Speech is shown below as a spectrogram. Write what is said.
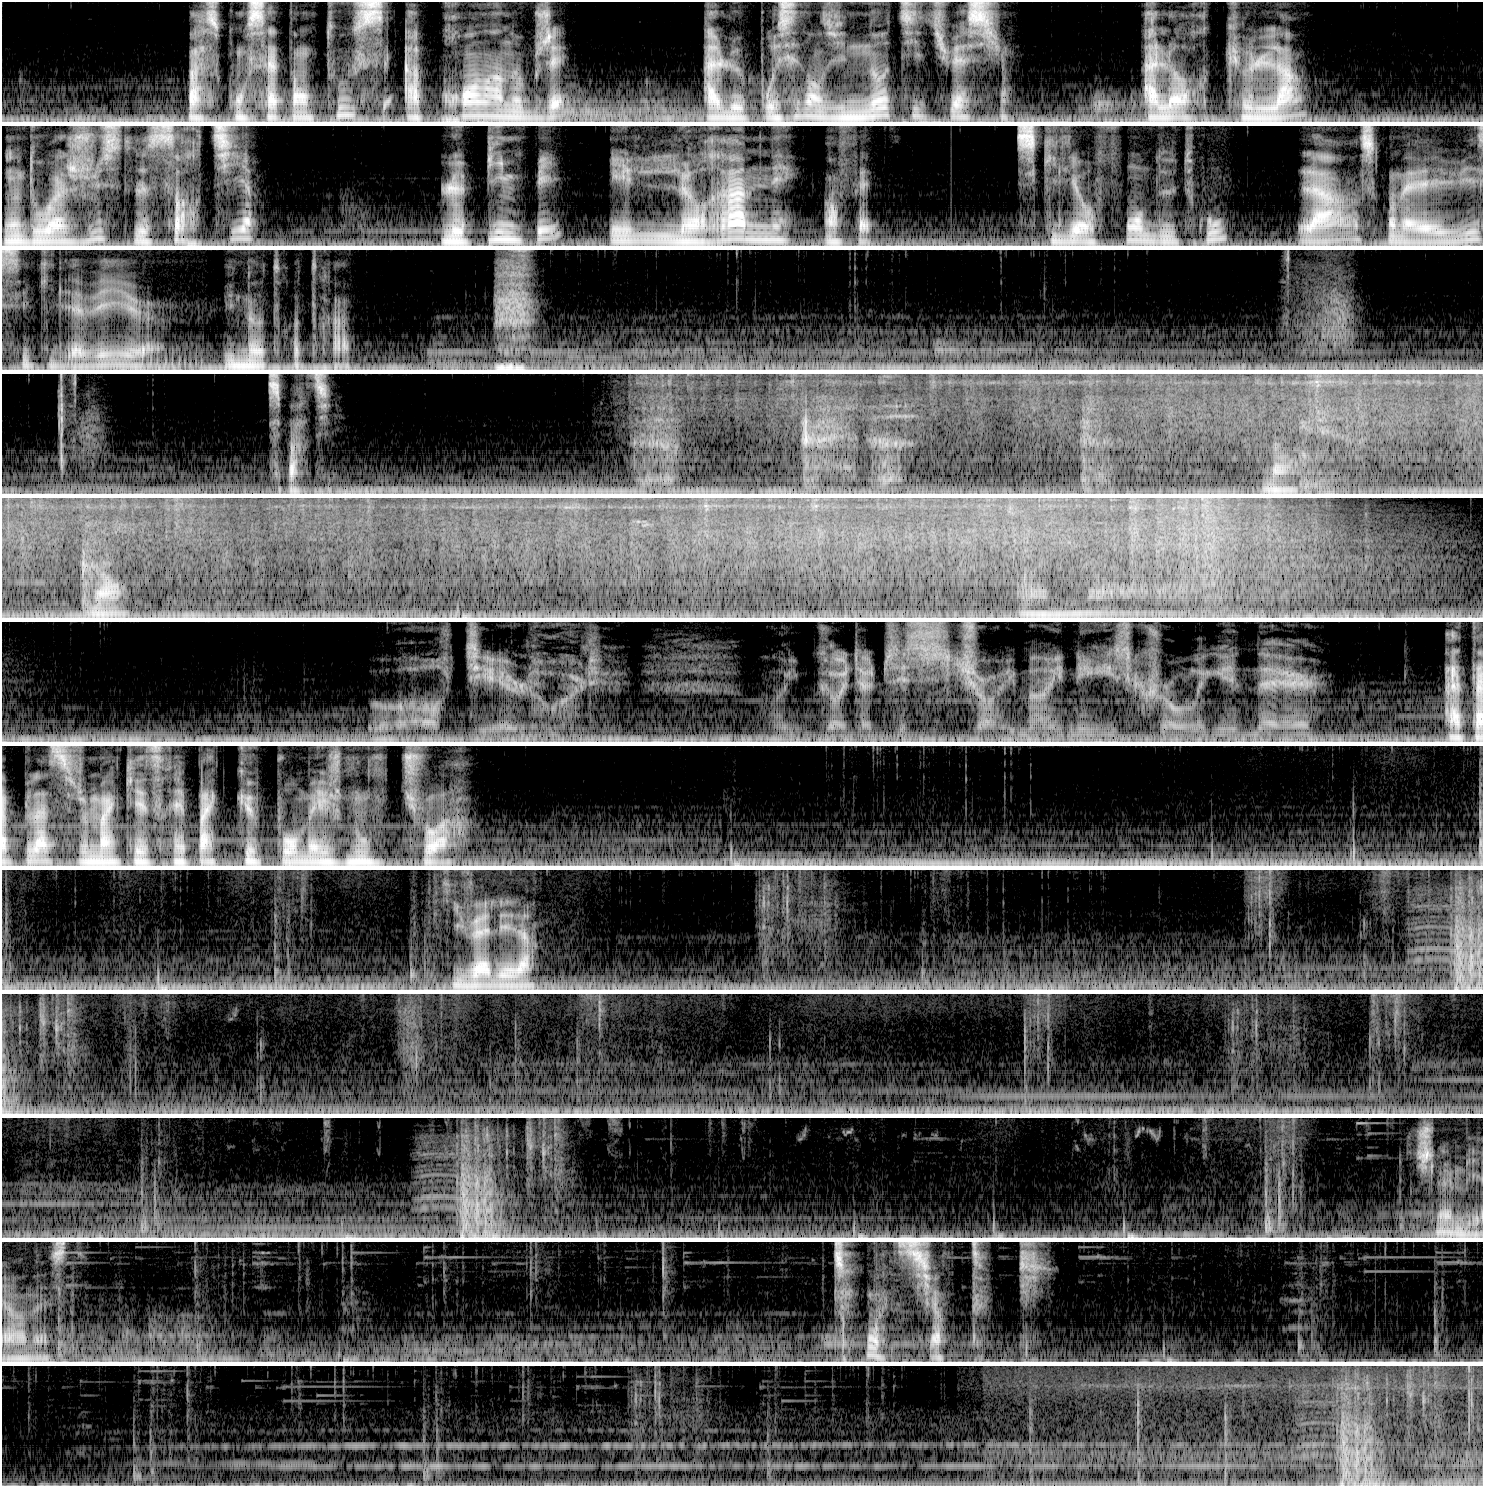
parce qu'on s'attend tous à prendre un objet, à le poser dans une autre situation. Alors que là, on doit juste le sortir, le pimper et le ramener en fait. Ce qu'il y a au fond du trou, là, ce qu'on avait vu, c'est qu'il y avait euh, une autre trappe. À ta place, je m'inquiéterais pas que pour mes genoux, tu vois. Qui va aller là? Toi surtout.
